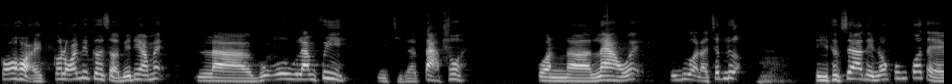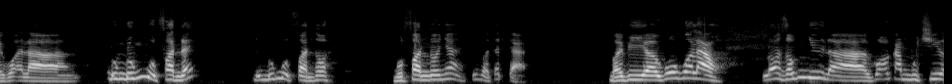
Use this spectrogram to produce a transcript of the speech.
có hỏi có nói với cơ sở bên em ấy là gỗ Lam Phi thì chỉ là tạp thôi. Còn à, Lào ấy thì gọi là chất lượng. Thì thực ra thì nó cũng có thể gọi là đúng đúng một phần đấy. Đúng đúng một phần thôi. Một phần thôi nhá chứ không phải tất cả. Bởi vì uh, gỗ gỗ Lào nó giống như là gỗ Campuchia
